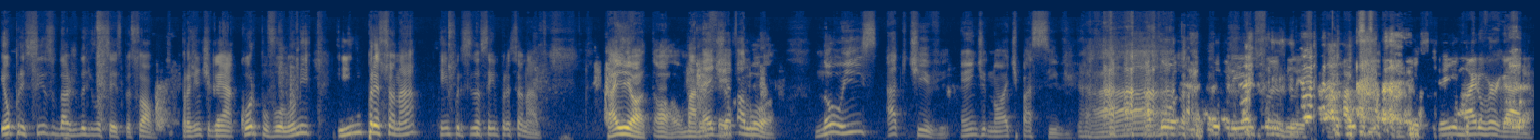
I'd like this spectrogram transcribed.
Eu preciso da ajuda de vocês, pessoal, para a gente ganhar corpo, volume e impressionar quem precisa ser impressionado. Tá aí, ó, ó o Mamed já falou, ó. No is active and not passive. Ah, adorei isso em inglês. Você e o Mário Vergara.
